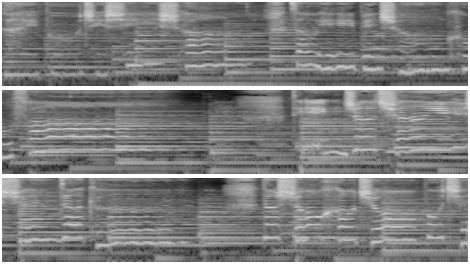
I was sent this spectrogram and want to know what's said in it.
来不及欣赏，已变成空房。听着陈奕迅的歌，那首好久不见，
